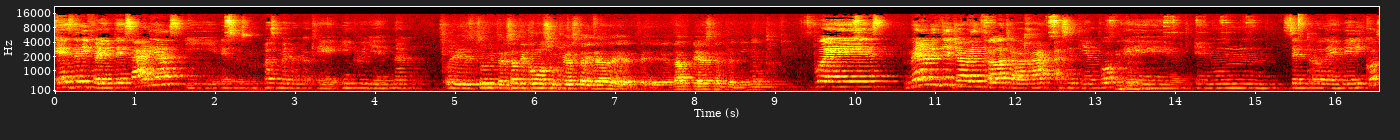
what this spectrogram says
es de diferentes áreas y eso es más o menos lo que incluye NACO. Oye, estuvo interesante. ¿Cómo surgió esta idea de, de dar pie a este emprendimiento? Pues meramente yo había entrado a trabajar hace tiempo eh, en un centro de médicos,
